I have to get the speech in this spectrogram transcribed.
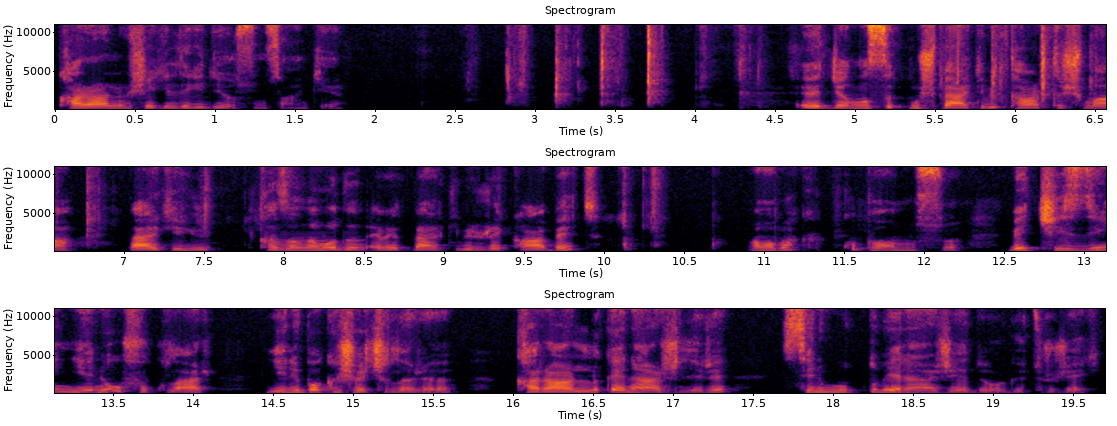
Kararlı bir şekilde gidiyorsun sanki. Evet canını sıkmış belki bir tartışma, belki kazanamadığın evet belki bir rekabet. Ama bak kuponlusu ve çizdiğin yeni ufuklar, yeni bakış açıları, kararlılık enerjileri seni mutlu bir enerjiye doğru götürecek.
